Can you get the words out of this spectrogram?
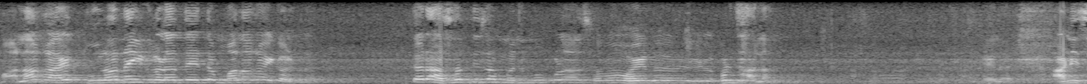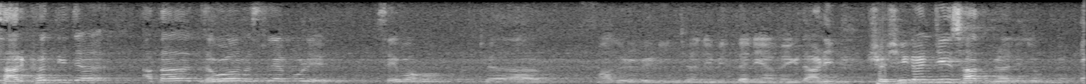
मला काय तुला नाही कळत आहे तर मला काय कळणार? तर असं तिचा मनमोकळा स्वभाव व्हायला पण झाला. मला आणि सारखं तिच्या आता जवळ असल्यामुळे सेवाभाव हो, आमच्या माधुरी बहिणींच्या निमित्ताने आम्ही एकदा आणि शशिकांची साथ मिळाली जोडण्यात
